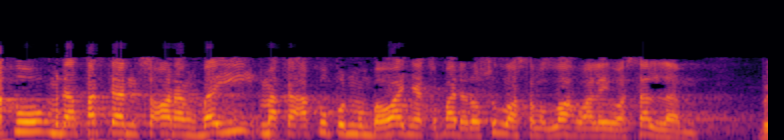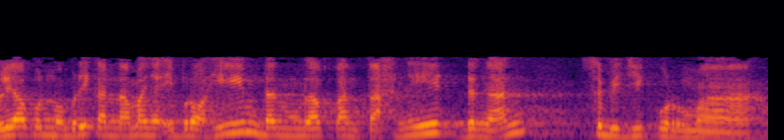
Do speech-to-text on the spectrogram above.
Aku mendapatkan seorang bayi, maka aku pun membawanya kepada Rasulullah sallallahu alaihi wasallam Beliau pun memberikan namanya Ibrahim dan melakukan tahnik dengan sebiji kurma.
